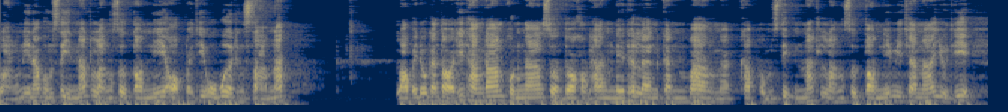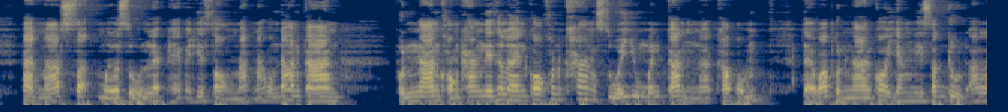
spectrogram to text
หลังๆ นี่นะผมสี่นัดหลังสุดตอนนี้ออกไปที่โอเวอร์ถึงสามนัด เราไปดูกันต่อที่ทางด้านผลงานส่วนตัวของทางเนเธอร์แลนด์กันบ้างนะครับ ผมสิบนัดหลังสุดตอนนี้มีชนะอยู่ที่แปดนัดเสมอศูนย์และแพ้ไปที่สองนัดนะผมด้านการผลงานของทางเนเธอร์แลนด์ก็ค่อนข้างสวยอยู่เหมือนกันนะครับผม แต่ว่าผลงานก็ยังมีสะดุดอะไร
